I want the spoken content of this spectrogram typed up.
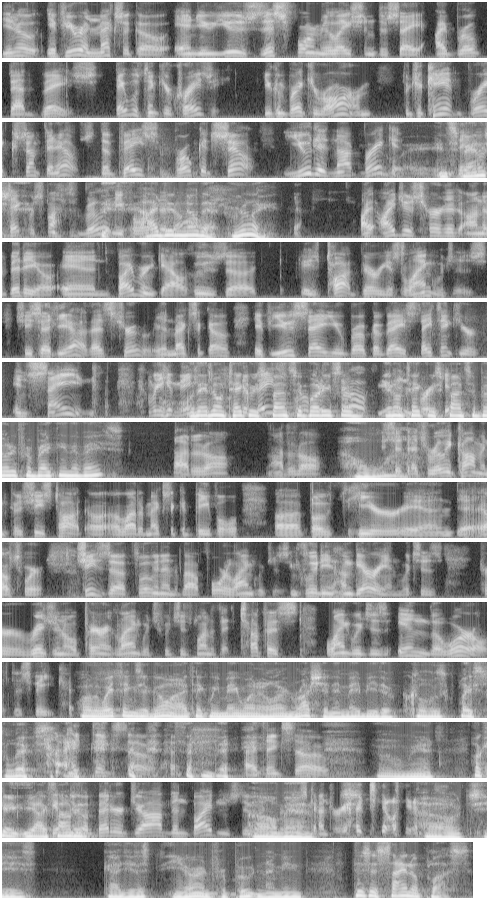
You know, if you're in Mexico and you use this formulation to say, I broke that vase, they will think you're crazy. You can break your arm, but you can't break something else. The vase broke itself. You did not break it. In They Spanish, take responsibility for it. I didn't know all. that. Really? I, I just heard it on a video, and Vibrant Gal, who's uh, is taught various languages, she said, "Yeah, that's true. In Mexico, if you say you broke a vase, they think you're insane. what do you mean? Well, they don't take The responsibility for. They don't take it. responsibility for breaking the vase. Not at all. Not at all. Oh, wow. said that's really common because she's taught uh, a lot of Mexican people, uh, both here and uh, elsewhere. She's uh, fluent in about four languages, including Hungarian, which is her original parent language, which is one of the toughest languages in the world to speak. Well, the way things are going, I think we may want to learn Russian. It may be the coolest place to live I think so. someday. I think so. Oh man. Okay, yeah, I He'll found do a better job than Biden's doing Oh, for man. this country. I tell you. Oh, jeez. God, you just yearn for Putin. I mean, this is Cynoplus.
